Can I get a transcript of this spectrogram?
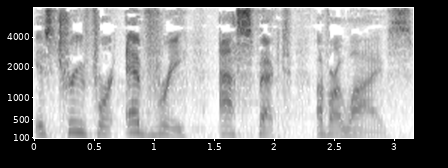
is true for every aspect of our lives.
